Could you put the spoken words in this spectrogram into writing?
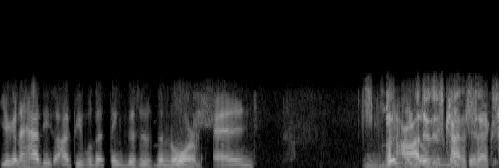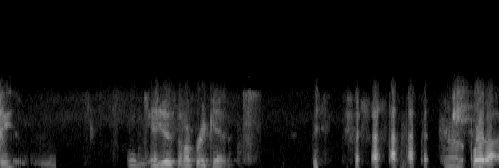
you're gonna have these odd people that think this is the norm, and when they Odd, it is kind of this- sexy. He is the Heartbreak Kid. but, uh,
